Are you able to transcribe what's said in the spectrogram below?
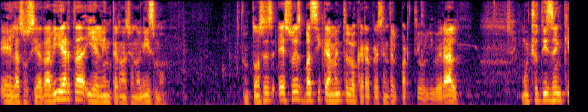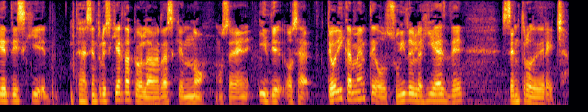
eh, la sociedad abierta y el internacionalismo. Entonces eso es básicamente lo que representa el Partido Liberal. Muchos dicen que es de, centro izquierda, pero la verdad es que no. O sea, o sea, teóricamente o su ideología es de centro de derecha.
